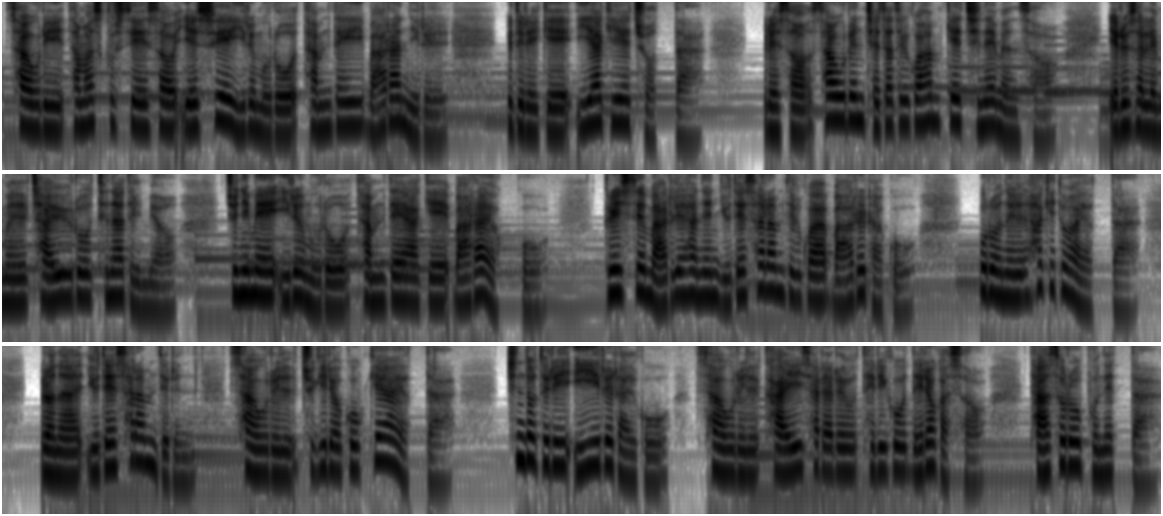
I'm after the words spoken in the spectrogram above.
사울이 다마스쿠스에서 예수의 이름으로 담대히 말한 일을 그들에게 이야기해 주었다. 그래서 사울은 제자들과 함께 지내면서 예루살렘을 자유로 드나들며 주님의 이름으로 담대하게 말하였고 그리스 말을 하는 유대 사람들과 말을 하고 토론을 하기도 하였다. 그러나 유대 사람들은 사울을 죽이려고 꾀하였다. 신도들이 이 일을 알고 사울을 가이사라로 데리고 내려가서 다소로 보냈다.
